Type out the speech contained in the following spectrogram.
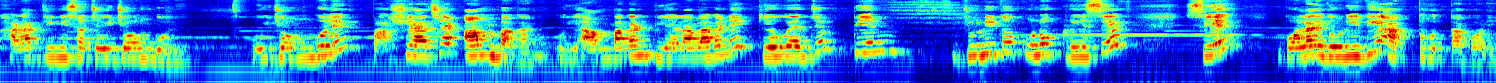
খারাপ জিনিস আছে ওই জঙ্গলে। ওই জঙ্গলে পাশে আছে আম বাগান। ওই আম বাগান পেয়ারা বাগানে কেউ একজন প্রেম জনিত কোনো ক্রেসে সে গলায় দড়ি দিয়ে আত্মহত্যা করে।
